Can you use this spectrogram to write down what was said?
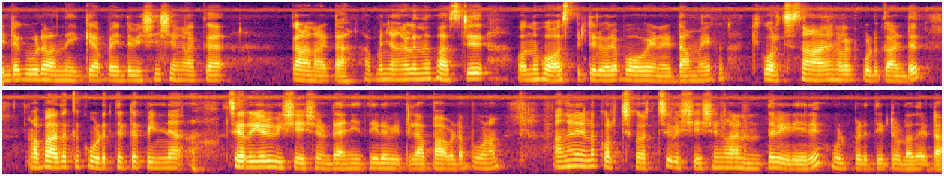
എന്റെ കൂടെ വന്നിരിക്കുക അപ്പോൾ എന്റെ വിശേഷങ്ങളൊക്കെ കാണാം കേട്ടോ അപ്പം ഞങ്ങളിന്ന് ഫസ്റ്റ് ഒന്ന് ഹോസ്പിറ്റൽ വരെ പോവുകയാണ് കേട്ടോ. അമ്മയ്ക്ക് കുറച്ച് സാധനങ്ങളൊക്കെ കൊടുക്കാണ്ട്. അപ്പോൾ അതൊക്കെ കൊടുത്തിട്ട് പിന്നെ ചെറിയൊരു വിശേഷമുണ്ട് അനിയത്തിയുടെ വീട്ടിൽ അപ്പോൾ അവിടെ പോകണം അങ്ങനെയുള്ള കുറച്ച് കുറച്ച് വിശേഷങ്ങളാണ് ഇന്നത്തെ വീഡിയോയിൽ ഉൾപ്പെടുത്തിയിട്ടുള്ളത് കേട്ടോ.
